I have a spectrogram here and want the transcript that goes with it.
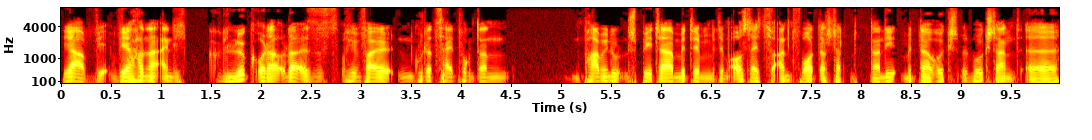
ja, wir, wir haben dann eigentlich Glück oder, oder es ist auf jeden Fall ein guter Zeitpunkt, dann ein paar Minuten später mit dem, mit dem Ausgleich zu antworten, anstatt mit einer, mit einer Rück, mit Rückstand äh,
